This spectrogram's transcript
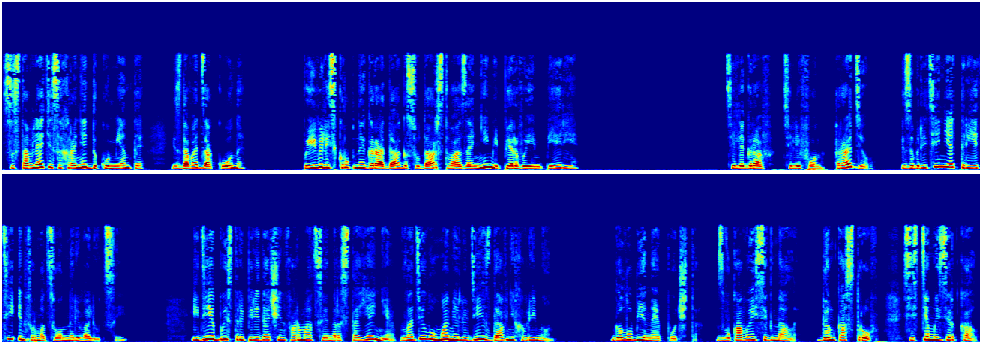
составлять и сохранять документы, издавать законы. Появились крупные города, государства, а за ними первые империи. Телеграф, телефон, радио – изобретение третьей информационной революции. Идея быстрой передачи информации на расстояние владела умами людей с давних времен. Голубиная почта, звуковые сигналы, дым костров, системы зеркал,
